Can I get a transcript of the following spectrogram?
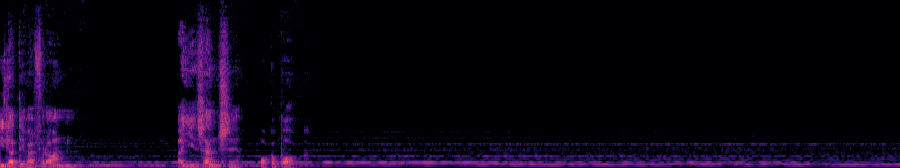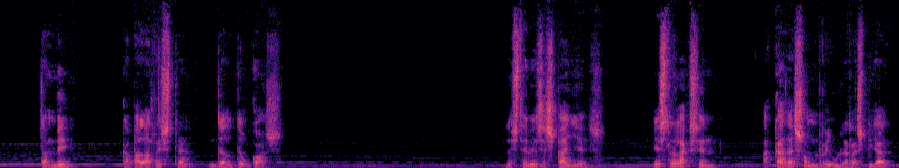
I la teva front, allisant-se a poc a poc. També cap a la resta del teu cos. Les teves espatlles es relaxen a cada somriure respirat.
